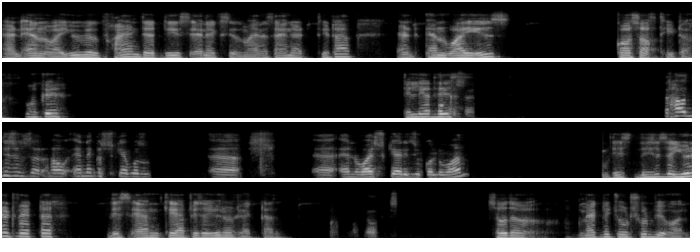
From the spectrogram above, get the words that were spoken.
and ny. You will find that this nx is minus sin at theta and ny is cos of theta. Okay. Clear Okay, this? sir. How this is, sir? How nx square was uh, uh, ny square is equal to one? This this is a unit vector. This n cap is a unit vector. Okay, okay. So the magnitude should be one.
